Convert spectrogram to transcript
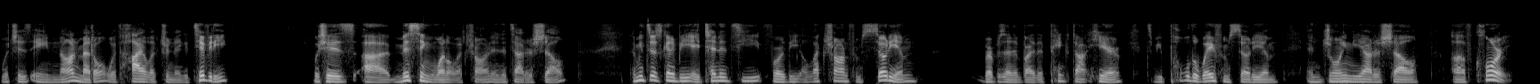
which is a nonmetal with high electronegativity, which is uh, missing one electron in its outer shell. That means there's going to be a tendency for the electron from sodium, represented by the pink dot here, to be pulled away from sodium and join the outer shell of chlorine.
